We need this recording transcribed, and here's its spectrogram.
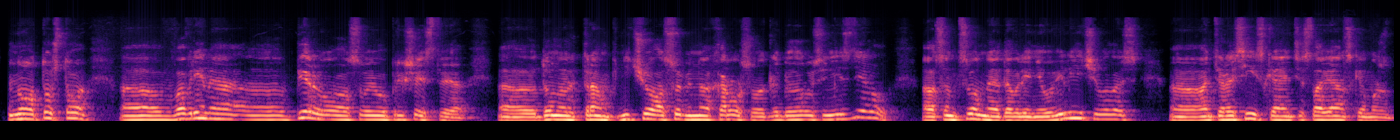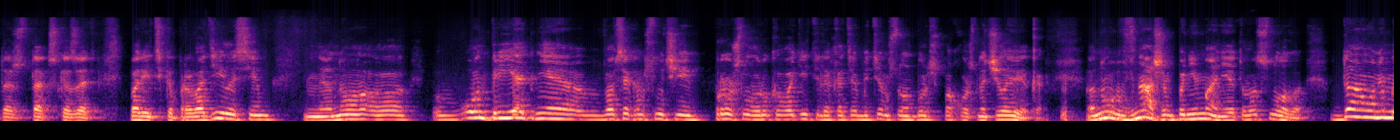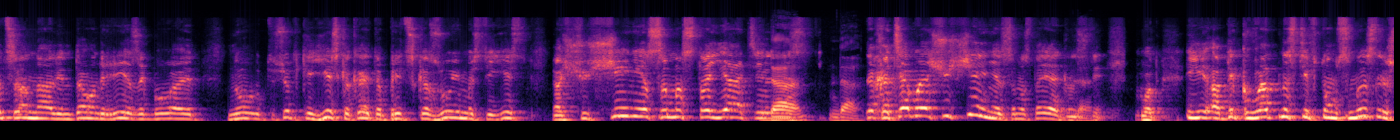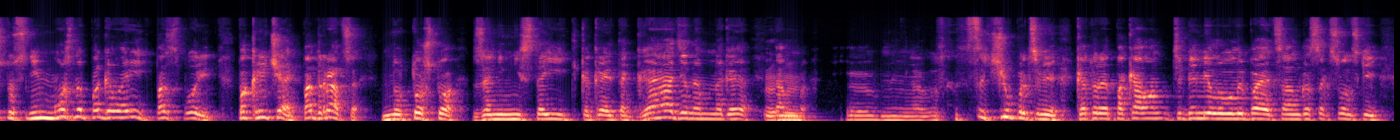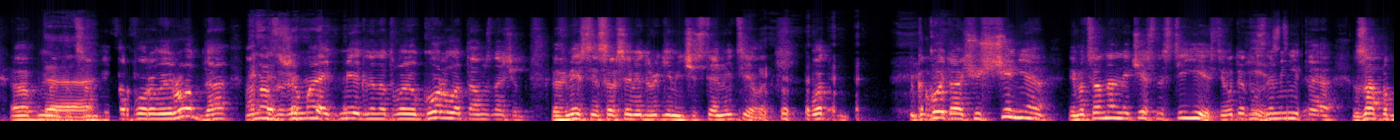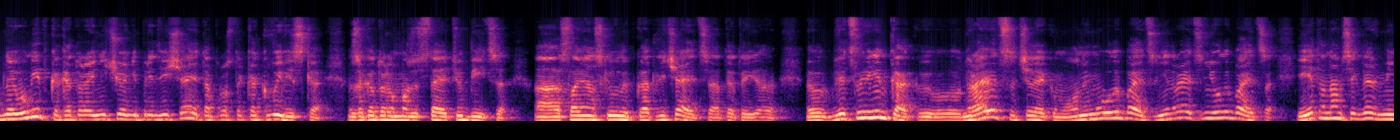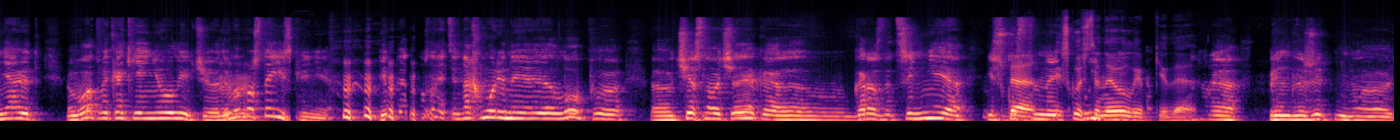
Но то, что э, во время э, первого своего пришествия э, Дональд Трамп ничего особенно хорошего для Беларуси не сделал, а санкционное давление увеличивалось, э, антироссийская, антиславянская, можно даже так сказать, политика проводилась им но э, он приятнее, во всяком случае, прошлого руководителя хотя бы тем, что он больше похож на человека. Ну, в нашем понимании этого слова. Да, он эмоционален, да, он резок бывает, но все-таки есть какая-то предсказуемость и есть ощущение самостоятельности. Да, да. Хотя бы ощущение самостоятельности. Да. Вот. И адекватности в том смысле, что с ним можно поговорить, поспорить, покричать, подраться. Но то, что за ним ним не стоит какая-то гадина много, угу. там, э, с чупальцами, которая, пока он тебе мило улыбается, англосаксонский э, да. этот самый фарфоровый рот, да, она зажимает медленно твое горло, там, значит, вместе со всеми другими частями тела. Вот какое-то ощущение эмоциональной честности есть. И вот эта есть, знаменитая да. западная улыбка, которая ничего не предвещает, а просто как вывеска, за которой может стоять убийца. А славянская улыбка отличается от этой. Э, ведь славянин как? Нравится человеку, он ему улыбается. Не нравится, не улыбается. И это нам всегда вменяют. Вот вы какие неулыбчивые. Да вы просто искренние. И, знаете, нахмуренный лоб э, честного человека гораздо ценнее искусственной, да, искусственной улыбки, да. которая принадлежит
